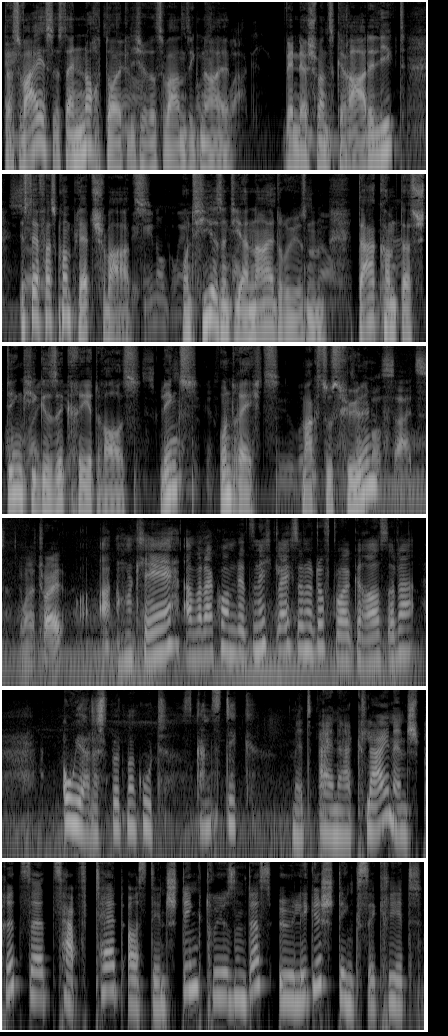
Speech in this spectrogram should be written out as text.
Das Weiß ist ein noch deutlicheres Warnsignal. Wenn der Schwanz gerade liegt, ist er fast komplett schwarz. Und hier sind die Analdrüsen. Da kommt das stinkige Sekret raus. Links und rechts. Magst du es fühlen? Ah, Okay, aber da kommt jetzt nicht gleich so eine Duftwolke raus, oder? Oh ja, das spürt man gut. Ist ganz dick. Mit einer kleinen Spritze zapft Ted aus den Stinkdrüsen das ölige Stinksekret.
